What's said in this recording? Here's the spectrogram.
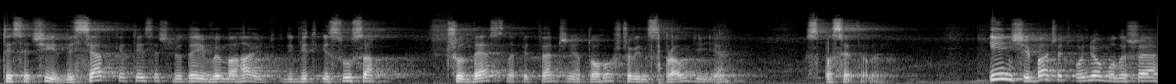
Тисячі, десятки тисяч людей вимагають від Ісуса чудес на підтвердження того, що Він справді є Спасителем. Інші бачать у ньому лише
